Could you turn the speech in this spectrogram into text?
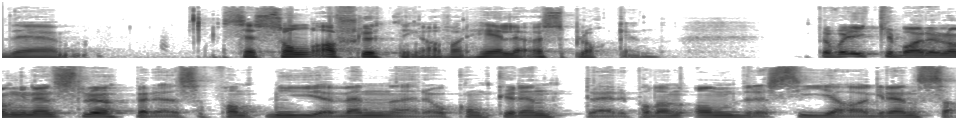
det sesongavslutninga for hele østblokken. Det var ikke bare langrennsløpere som fant nye venner og konkurrenter på den andre sida av grensa.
